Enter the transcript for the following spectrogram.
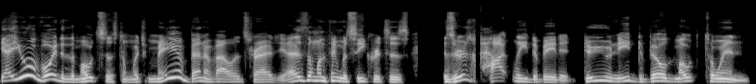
Yeah, you avoided the moat system, which may have been a valid strategy. That is the one thing with secrets is is there's hotly debated. Do you need to build moat to win?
